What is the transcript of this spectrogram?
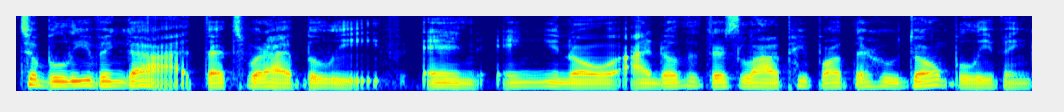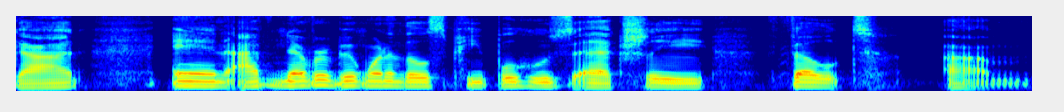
to believe in God. That's what I believe. And, and, you know, I know that there's a lot of people out there who don't believe in God. And I've never been one of those people who's actually felt, um,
